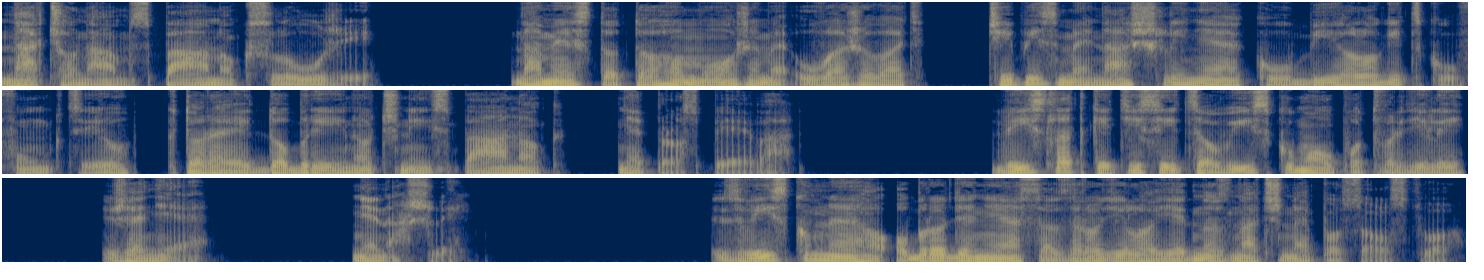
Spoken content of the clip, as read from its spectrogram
na čo nám spánok slúži. Namiesto toho môžeme uvažovať, či by sme našli nejakú biologickú funkciu, ktorej dobrý nočný spánok neprospieva. Výsledky tisícov výskumov potvrdili, že nie. Nenašli. Z výskumného obrodenia sa zrodilo jednoznačné posolstvo.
